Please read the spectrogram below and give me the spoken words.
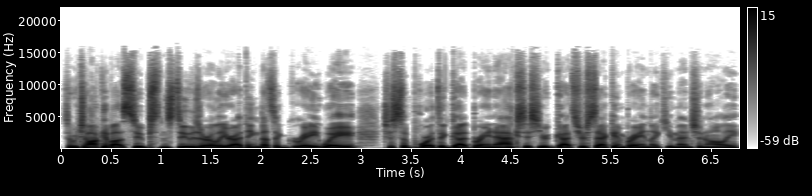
So we talked about soups and stews earlier. I think that's a great way to support the gut brain axis. Your gut's your second brain, like you mentioned, Holly.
